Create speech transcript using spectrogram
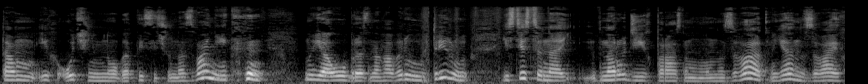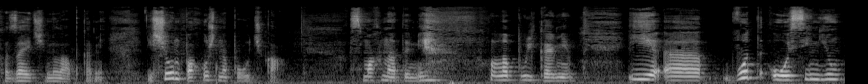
Там их очень много, тысячу названий. ну, я образно говорю, утрирую. Естественно, в народе их по-разному называют, но я называю их заячьими лапками. Еще он похож на паучка с мохнатыми лапульками. И э, вот осенью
